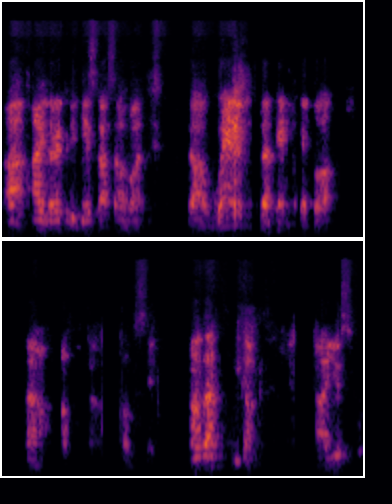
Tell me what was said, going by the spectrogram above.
uh, I directly discuss about the when the tensor network uh, and that becomes are useful.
